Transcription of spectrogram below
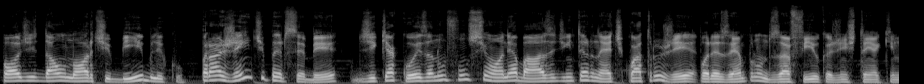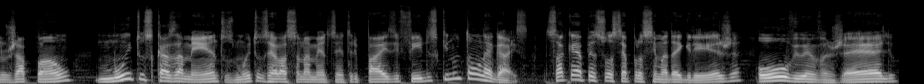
pode dar um norte bíblico para a gente perceber de que a coisa não funciona à base de internet 4G. Por exemplo, um desafio que a gente tem aqui no Japão muitos casamentos, muitos relacionamentos entre pais e filhos que não estão legais. Só que a pessoa se aproxima da igreja, ouve o evangelho,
